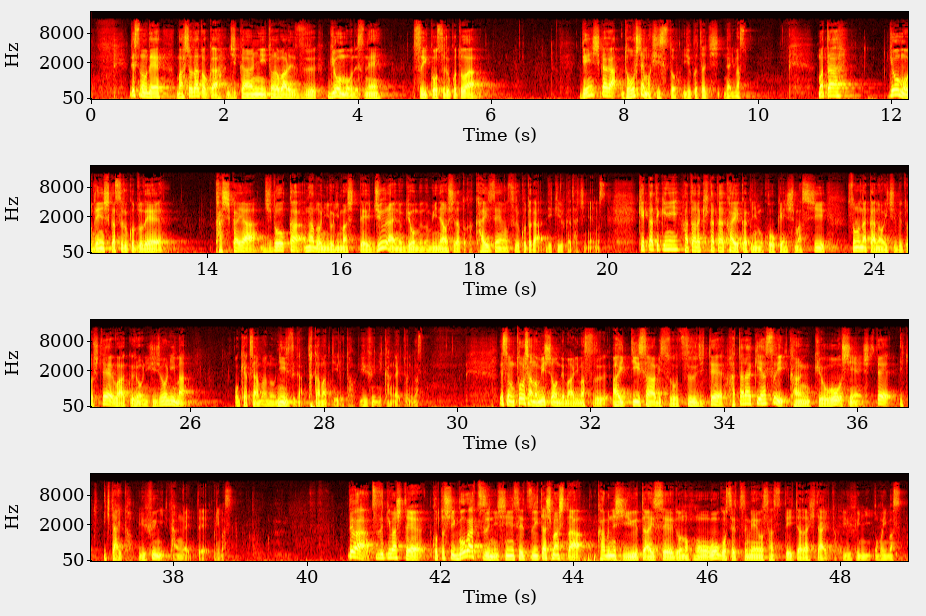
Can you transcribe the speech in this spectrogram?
ですので場所だとか時間にとらわれず業務をですね、遂行することは電子化がどうしても必須という形になります。また、業務を電子化することで可視化や自動化などによりまして、従来の業務の見直しだとか改善をすることができる形になります。結果的に働き方改革にも貢献しますし、その中の一部としてワークフローに非常に今、お客様のニーズが高まっているというふうに考えております。で、その当社のミッションでもあります IT サービスを通じて働きやすい環境を支援していきたいというふうに考えております。では続きまして今年5月に新設いたしました株主優待制度の方をご説明をさせていただきたいというふうに思います。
